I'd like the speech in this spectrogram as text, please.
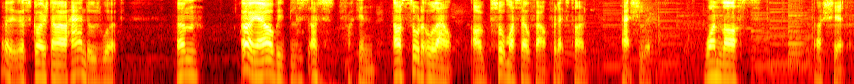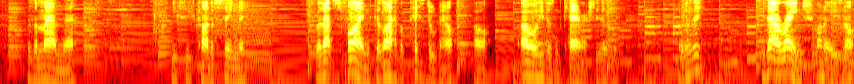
I don't think the Scottish know how handles work. Um. Oh yeah, I'll be. Just, I'll just fucking. I'll sort it all out. I'll sort myself out for next time. Actually, one last. Oh shit! There's a man there. He's, he's kind of seen me. But that's fine, because I have a pistol now. Oh. Oh, well, he doesn't care, actually, does he? Or does he? He's out of range. Oh, no, he's not.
